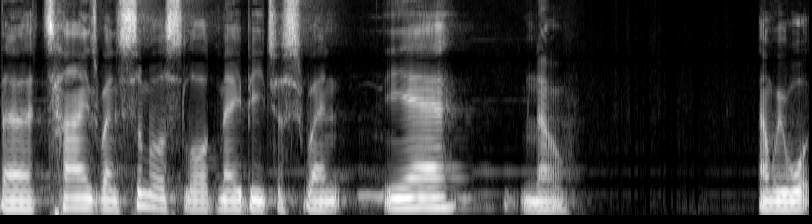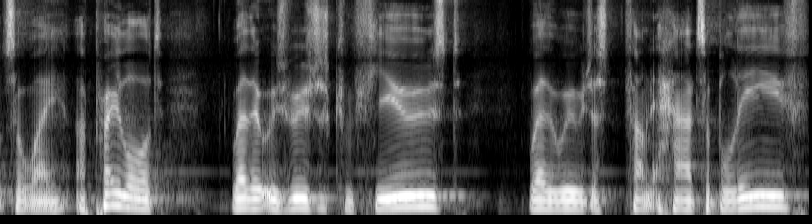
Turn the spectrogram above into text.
There are times when some of us, Lord, maybe just went, yeah, no. And we walked away. I pray, Lord, whether it was we were just confused, whether we were just found it hard to believe,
